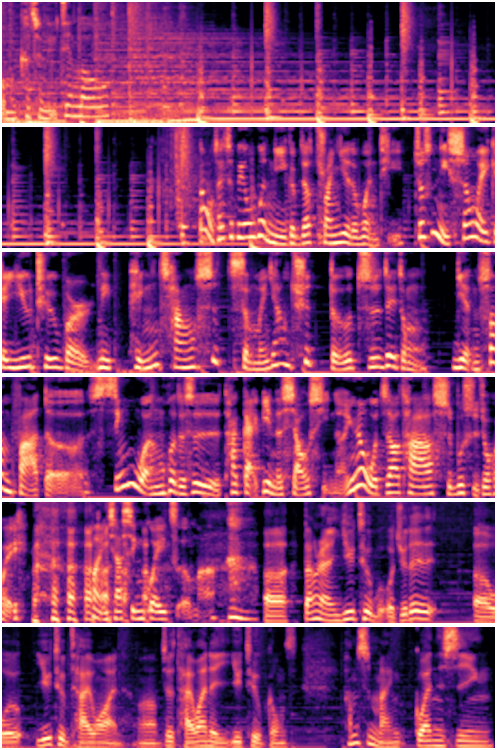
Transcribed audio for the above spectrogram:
我们课程里见喽！那我在这边问你一个比较专业的问题，就是你身为一个 YouTuber，你平常是怎么样去得知这种？演算法的新闻，或者是它改变的消息呢？因为我知道它时不时就会 换一下新规则嘛。呃，当然，YouTube，我觉得，呃，我 YouTube 台湾啊，就是台湾的 YouTube 公司，他们是蛮关心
